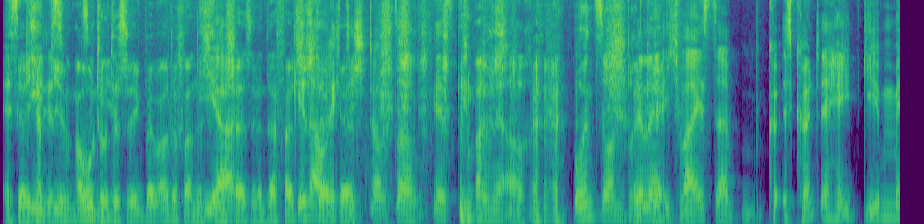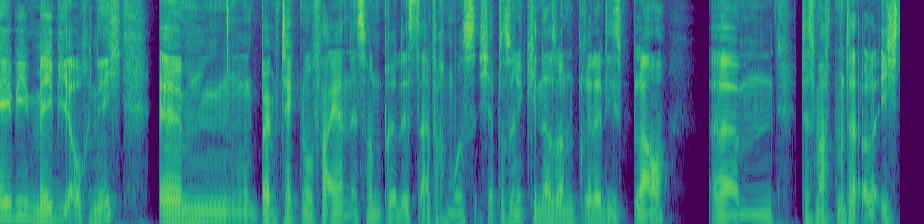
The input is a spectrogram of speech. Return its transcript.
es Ja, geht. ich habe die im Auto, deswegen beim Autofahren ist Ja, ja scheiße, wenn der falsche Genau, Stärke richtig. Doch, doch. Es geht bei mir auch. Und Sonnenbrille, Okay. ich weiß, da, es könnte Hate geben, maybe, maybe auch nicht. Ähm, beim Techno-Feiern, eine Sonnenbrille ist da einfach muss. Ich habe da so eine Kindersonnenbrille, die ist blau. Ähm, das macht man, da, oder ich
